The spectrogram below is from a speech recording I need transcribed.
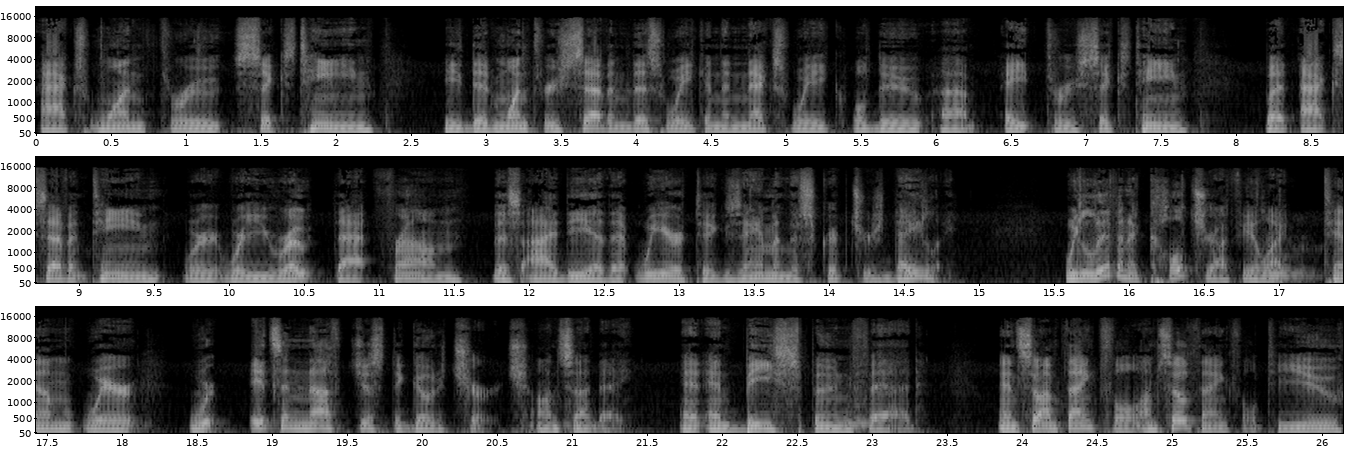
Acts one through sixteen. He did one through seven this week, and then next week we'll do uh, eight through sixteen. But Acts seventeen, where where you wrote that from, this idea that we are to examine the scriptures daily. We live in a culture, I feel like, Tim, where we're, it's enough just to go to church on Sunday and, and be spoon fed. And so I'm thankful. I'm so thankful to you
